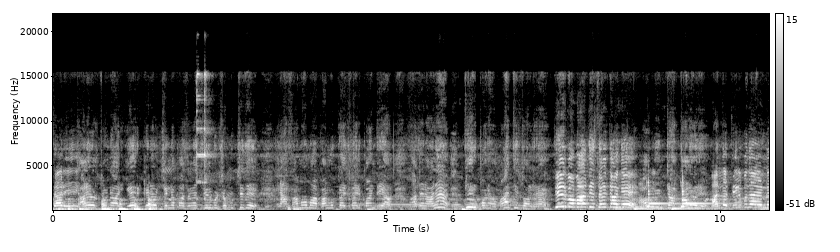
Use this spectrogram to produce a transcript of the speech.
சரி. தலைவர் சொன்னார் ஏற்கனவே சின்ன பசங்க திரும்ப முடிச்சது நான் சமமா பங்குட்டா இது மாதிரி பண்றியா? அதனால தீர்ப்பை நான் மாத்தி சொல்றேன். தீர்ப்பு மாத்தி சொல்லிட்டாங்க. அப்படின்ட்டார் தலைவர். அந்த தீர்ப்பு தான் என்ன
